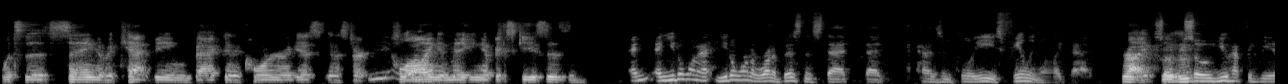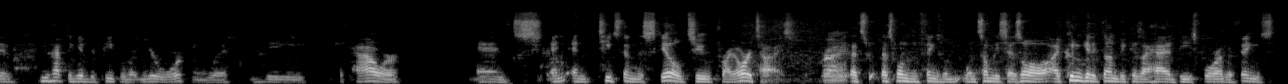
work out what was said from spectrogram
what's the saying of a cat being backed in a corner? I guess going to start clawing and making up excuses. And, and and you don't want to you don't want to run a business that that has employees feeling like that. Right. So mm-hmm. so you have to give you have to give the people that you're working with the the power and and and teach them the skill to prioritize. Right. That's that's one of the things when, when somebody says, "Oh, I couldn't get it done because I had these four other things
